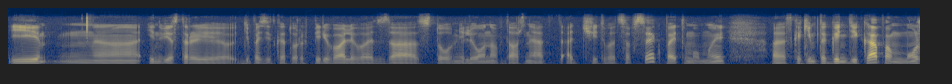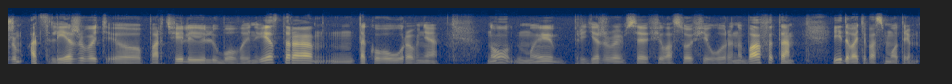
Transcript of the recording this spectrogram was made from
И э, инвесторы, депозит которых переваливает за 100 миллионов, должны от, отчитываться в SEC, поэтому мы э, с каким-то гандикапом можем отслеживать э, портфели любого инвестора такого уровня. Но мы придерживаемся философии Уоррена Баффета. И давайте посмотрим.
